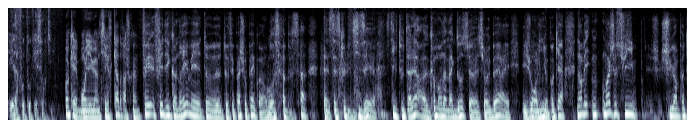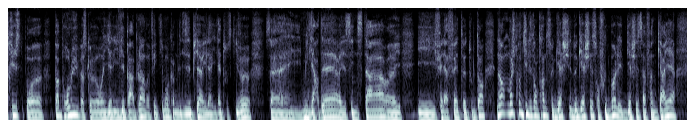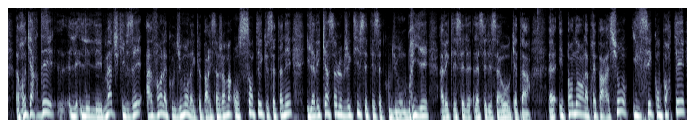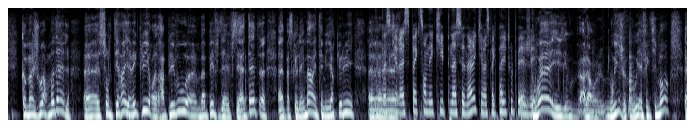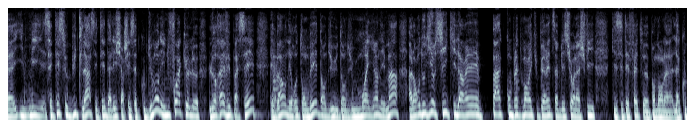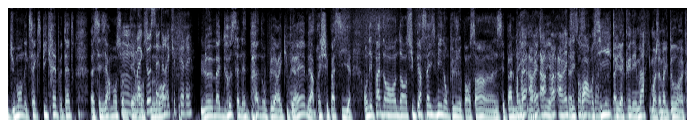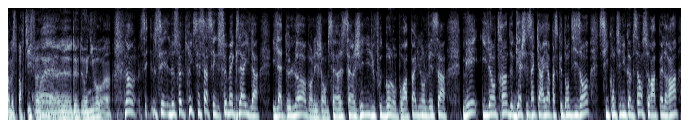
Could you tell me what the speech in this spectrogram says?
et la photo qui est sortie. Ok, bon, il y a eu un petit recadrage quand même. Fais, fais des conneries, mais te, te fais pas choper, quoi. En gros, c'est un peu ça. C'est ce que lui disait Steve tout à l'heure. Commande un McDo sur, Uber et, et joue en ligne au poker. Non, mais moi, je suis, je, suis un peu triste pour, euh, pas pour lui, parce que il est pas à plaindre. Effectivement, comme le disait Pierre, il a, il a tout ce qu'il veut. Ça, il est milliardaire, c'est une star. euh, Il, il fait la fête tout le temps. Non, moi, je trouve qu'il est en train de se gâcher, de gâcher son football et de gâcher sa fin de carrière. Regardez euh, les, les- les matchs qu'il faisait avant la Coupe du Monde avec le Paris Saint-Germain. On sentait que cette année, il avait qu'un seul objectif, c'était cette Coupe du Monde, briller avec les, la CDSAO au Qatar. Euh, et pendant la préparation, il s'est comporté comme un joueur modèle. Euh, sur le terrain, avait que lui. Rappelez-vous, euh, Mbappé faisait, faisait la tête euh, parce que Neymar était meilleur que lui. Parce qu'il respecte son équipe nationale et qu'il respecte pas du tout le PSG. Ouais, et, alors oui, je, oui, effectivement. Il- mais c'était ce but-là, c'était d'aller chercher cette Coupe du Monde. Et une fois que le, le rêve est passé, eh ben, on est retombé dans du dans du moyen Neymar. Alors on nous dit aussi qu'il aurait pas complètement récupéré de sa blessure à la cheville qui s'était faite euh, pendant la, la Coupe du Monde et que ça expliquerait peut-être euh, ses errements sur le Hum, terrain en McDo, ce ça aide moment. à récupérer. Le McDo, ça n'aide pas non plus à récupérer, mais après, je sais pas si on n'est pas dans, dans Super Size Me non plus, je pense. Hein. C'est pas le mec. Après, qui va arrête- arrête- arrêtez euh, de croire 150 aussi qu'il y a que Neymar qui mange un McDo hein, comme sportif euh, de, de haut niveau. Hein. Non, c'est le seul truc, c'est ça, c'est que ce mec-là, il a, il a de l'or dans les jambes. C'est un, c'est un génie du football. On pourra pas lui enlever ça. Mais il est en train de gâcher sa carrière parce que dans 10 ans, s'il continue comme ça, on se rappellera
